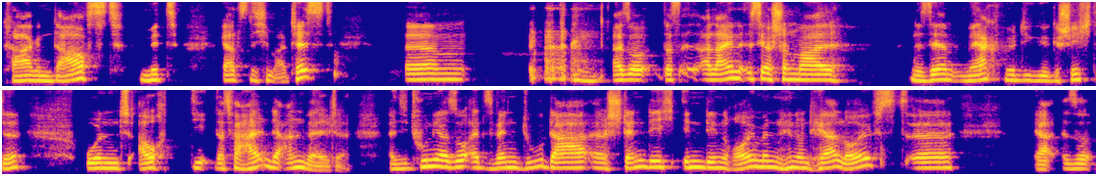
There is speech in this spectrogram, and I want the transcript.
tragen darfst mit ärztlichem Attest. Ähm, also das allein ist ja schon mal eine sehr merkwürdige Geschichte und auch die, das Verhalten der Anwälte. Also die tun ja so, als wenn du da äh, ständig in den Räumen hin und her läufst. Äh, ja, also,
